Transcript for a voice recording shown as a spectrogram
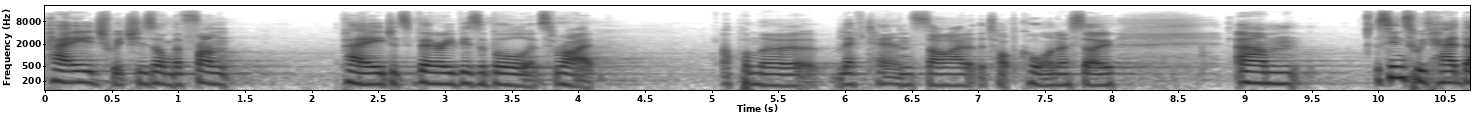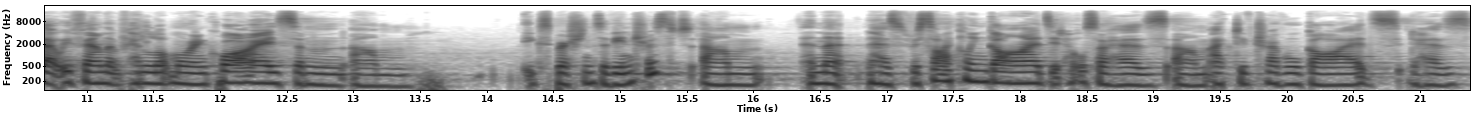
page which is on the front page. It's very visible, it's right up on the left hand side at the top corner. So um, since we've had that, we've found that we've had a lot more inquiries and um, expressions of interest. Um, and that has recycling guides, it also has um, active travel guides, it has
